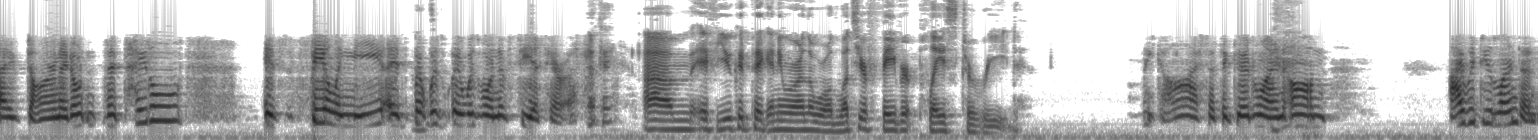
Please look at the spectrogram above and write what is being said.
I darn, I don't, the title, is failing me. It, but was it was one of C.S. Harris. Okay. Um, if you could pick anywhere in the world, what's your favorite place to read? Oh my gosh, that's a good one. Um, I would do London.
